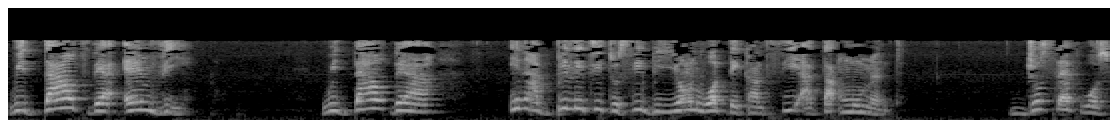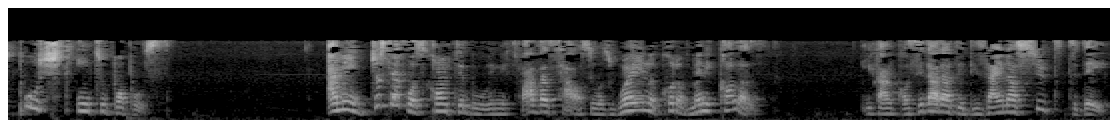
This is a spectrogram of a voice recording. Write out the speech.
without their envy, without their inability to see beyond what they can see at that moment, Joseph was pushed into purpose. I mean, Joseph was comfortable in his father's house. He was wearing a coat of many colors. You can consider that a designer suit today.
